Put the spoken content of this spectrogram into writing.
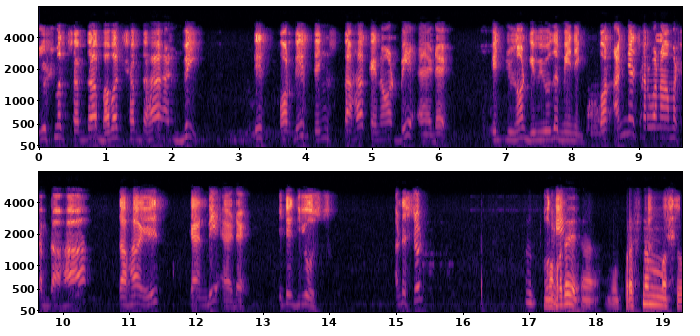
yushmat shabda bhavat shabda and vi this for these things taha cannot be added. It will not give you the meaning. For anya sarvanama shabdah taha is can be added. It is used. Understood? महोदय प्रश्नम् अस्तु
